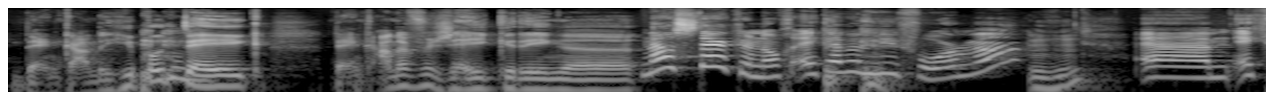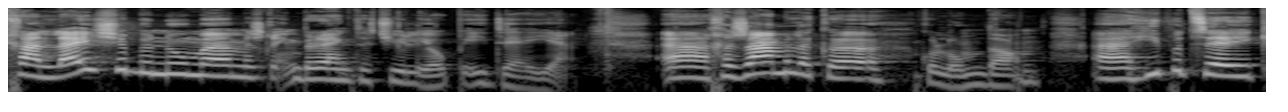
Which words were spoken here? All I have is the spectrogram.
Denk aan de hypotheek, denk aan de verzekeringen. Nou, sterker nog, ik heb hem nu voor me. Mhm. Ehm, ik ga een lijstje benoemen. Misschien brengt het jullie op ideeën. Eh, gezamenlijke kolom dan. Eh, hypotheek,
